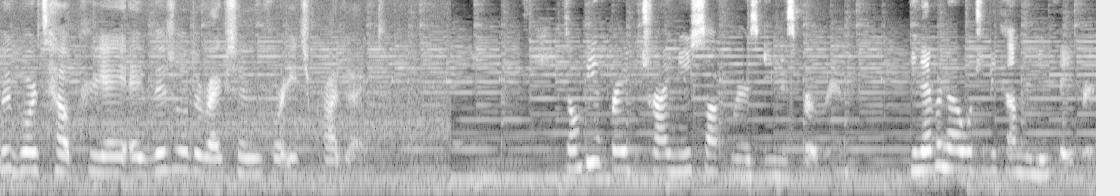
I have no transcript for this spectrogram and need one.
Mood boards help create a visual direction for each project. Don't be afraid to try new softwares in this program. You never know which will become your new favorite.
